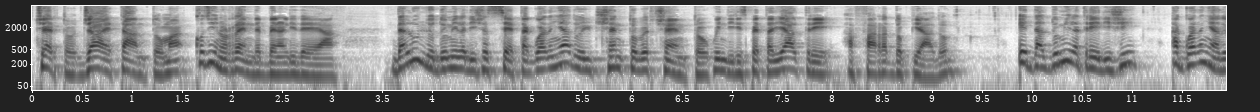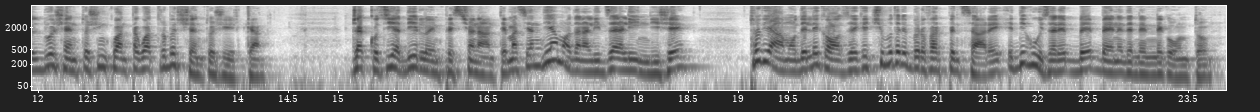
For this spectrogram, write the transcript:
Certo, già è tanto, ma così non rende bene l'idea. Da luglio 2017 ha guadagnato il 100%, quindi rispetto agli altri ha far raddoppiato, e dal 2013 ha guadagnato il 254% circa. Già così a dirlo è impressionante, ma se andiamo ad analizzare l'indice, troviamo delle cose che ci potrebbero far pensare e di cui sarebbe bene tenerne conto.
